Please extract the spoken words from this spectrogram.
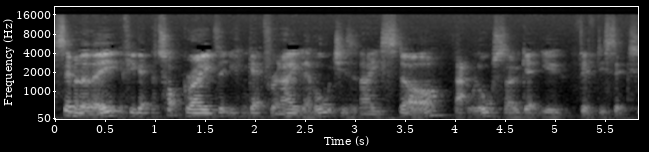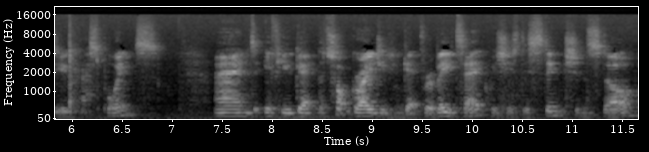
Similarly, if you get the top grade that you can get for an A level, which is an A star, that will also get you 56 UCAS points. And if you get the top grade you can get for a BTEC, which is distinction star,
